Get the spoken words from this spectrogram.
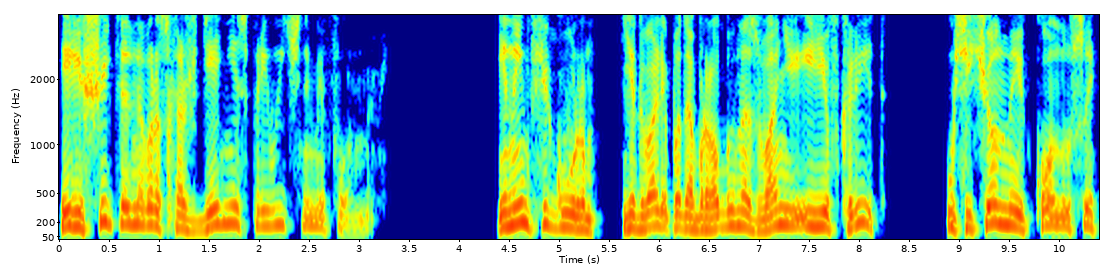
и решительного расхождения с привычными формами. Иным фигурам едва ли подобрал бы название и Евклид. Усеченные конусы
